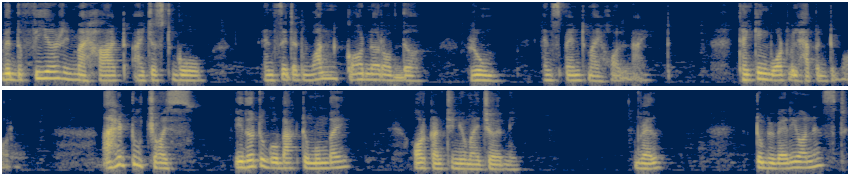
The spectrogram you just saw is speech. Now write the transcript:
With the fear in my heart, I just go and sit at one corner of the room and spend my whole night thinking what will happen tomorrow. I had two choices either to go back to Mumbai or continue my journey. Well, to be very honest,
